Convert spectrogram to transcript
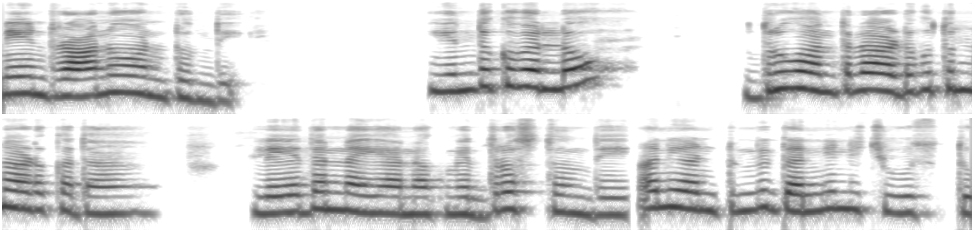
నేను రాను అంటుంది. ఎందుకు వెళ్ళో ధ్రువ్ అంతలా అడుగుతున్నాడు కదా! లేదన్నయ్యా నాకు నిద్ర వస్తుంది అని అంటుంది ధన్యని చూస్తూ.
